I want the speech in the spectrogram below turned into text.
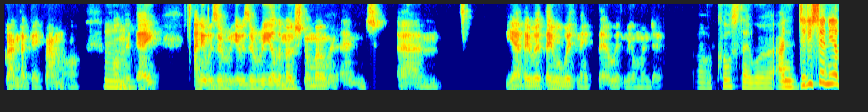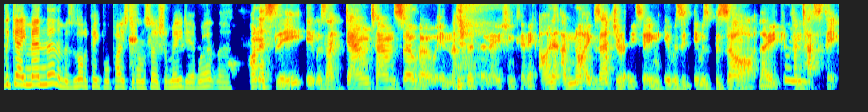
granddad gave grandma mm. on the hmm. day, and it was a it was a real emotional moment, and um, yeah they were they were with me they were with me on Monday. Oh, of course they were. And did you see any other gay men there? There was a lot of people posting on social media, weren't there? Honestly, it was like downtown Soho in that blood donation clinic. I, am not exaggerating. It was it was bizarre, like hmm. fantastic.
